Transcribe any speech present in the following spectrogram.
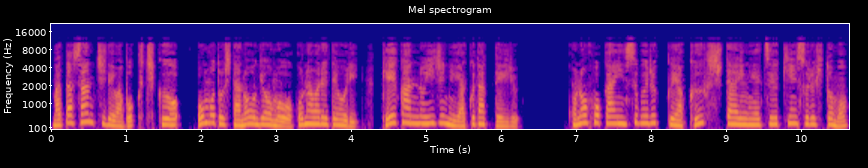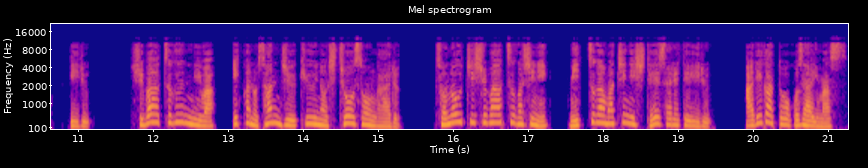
また山地では牧畜を主とした農業も行われており、景観の維持に役立っている。このほかインスブルックやクーフシュタインへ通勤する人もいる。シュバーツ郡には以下の39の市町村がある。そのうちシュバーツ河市に3つが町に指定されている。ありがとうございます。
